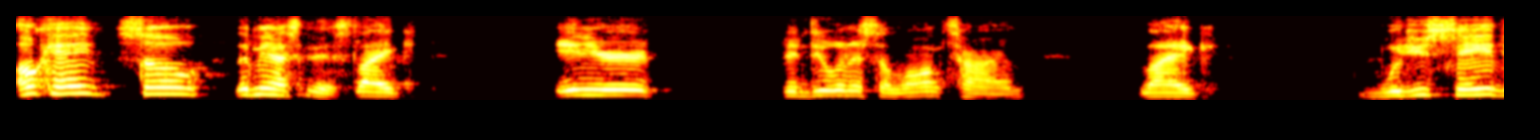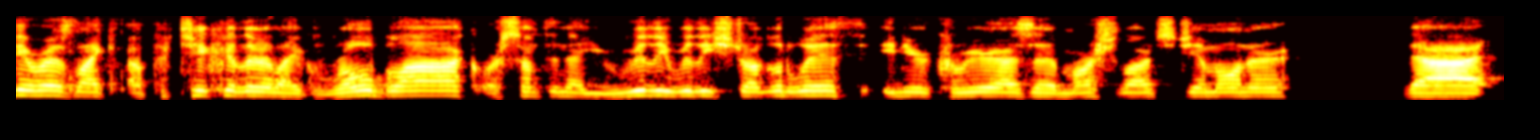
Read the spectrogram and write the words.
okay so let me ask you this. Like in your been doing this a long time like would you say there was like a particular like roadblock or something that you really really struggled with in your career as a martial arts gym owner that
